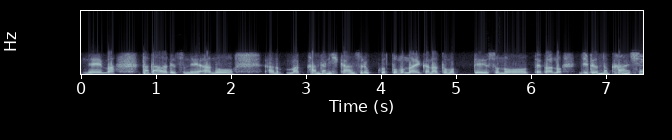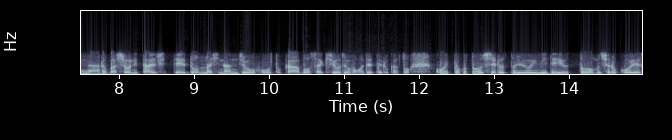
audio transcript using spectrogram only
ですね、まあ、ただですね、あのあのまあ、完全に悲観することもないかなと思って、その例えばあの自分の関心がある場所に対して、どんな避難情報とか防災気象情報が出てるかと、こういったことを知るという意味で言うと、むしろこういう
